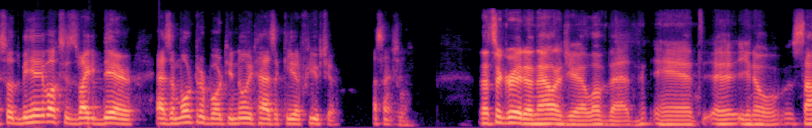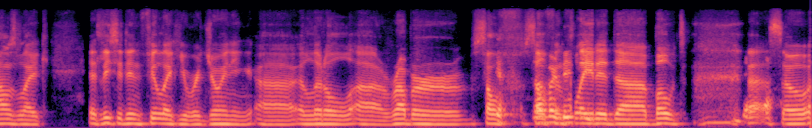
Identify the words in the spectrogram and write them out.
so the Behavox is right there as a motorboat, you know, it has a clear future essentially. That's a great analogy. I love that. And, uh, you know, sounds like, at least it didn't feel like you were joining uh, a little uh, rubber self self-inflated uh, boat. Yeah. so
